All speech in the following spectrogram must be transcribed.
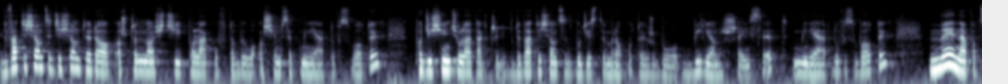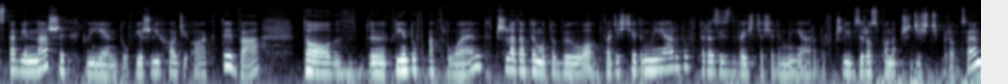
2010 rok oszczędności Polaków to było 800 miliardów złotych. Po 10 latach, czyli w 2020 roku to już było bilion 600 miliardów złotych. My na podstawie naszych klientów, jeżeli chodzi o aktywa, to y, klientów Affluent 3 lata temu to było 21 miliardów, teraz jest 27 miliardów, czyli wzrost ponad 30%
